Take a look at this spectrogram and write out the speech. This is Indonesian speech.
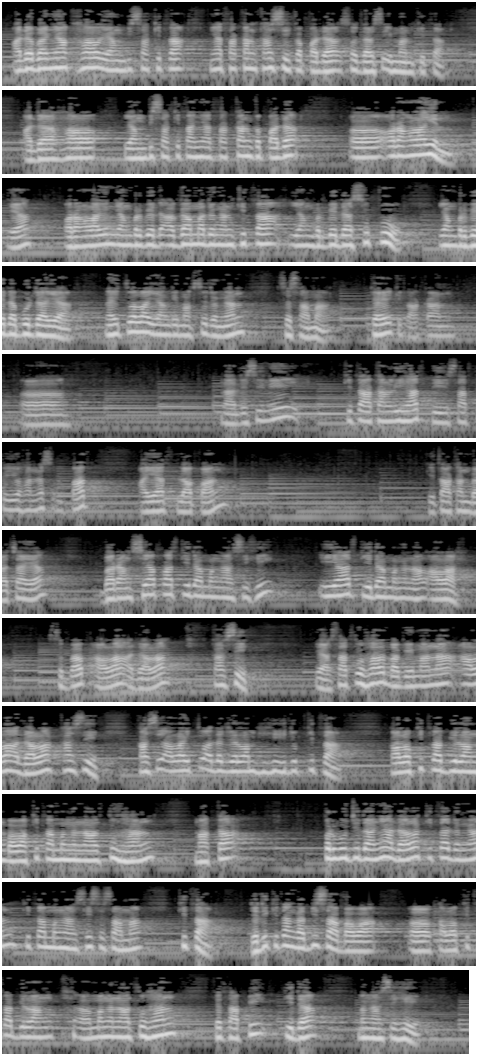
ada banyak hal yang bisa kita nyatakan kasih kepada saudara seiman kita. Ada hal yang bisa kita nyatakan kepada uh, orang lain, ya, orang lain yang berbeda agama dengan kita, yang berbeda suku, yang berbeda budaya. Nah itulah yang dimaksud dengan sesama. Oke, kita akan. Uh, nah di sini kita akan lihat di 1 Yohanes 4 ayat 8. Kita akan baca ya. Barang siapa tidak mengasihi, ia tidak mengenal Allah. Sebab Allah adalah kasih. Ya, satu hal bagaimana Allah adalah kasih. Kasih Allah itu ada di dalam hidup kita. Kalau kita bilang bahwa kita mengenal Tuhan, maka perwujudannya adalah kita dengan kita mengasihi sesama kita. Jadi kita nggak bisa bahwa e, kalau kita bilang e, mengenal Tuhan, tetapi tidak mengasihi.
